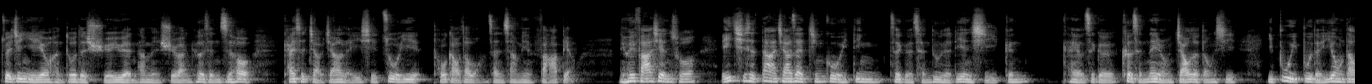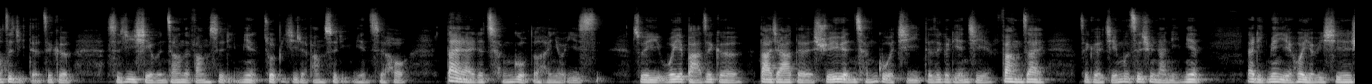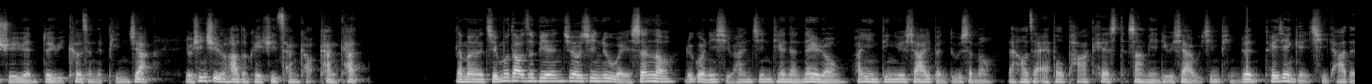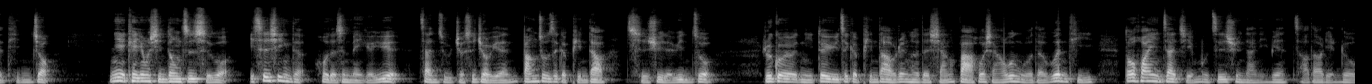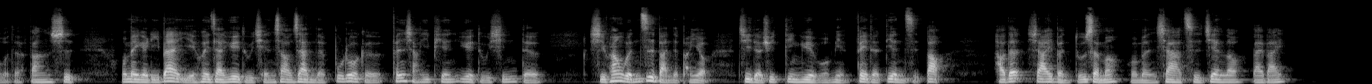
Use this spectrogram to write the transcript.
最近也有很多的学员，他们学完课程之后，开始缴交了一些作业，投稿到网站上面发表。你会发现说，诶，其实大家在经过一定这个程度的练习跟。还有这个课程内容教的东西，一步一步的用到自己的这个实际写文章的方式里面，做笔记的方式里面之后，带来的成果都很有意思。所以我也把这个大家的学员成果集的这个连接放在这个节目资讯栏里面，那里面也会有一些学员对于课程的评价，有兴趣的话都可以去参考看看。那么节目到这边就进入尾声喽。如果你喜欢今天的内容，欢迎订阅下一本读什么，然后在 Apple Podcast 上面留下五星评论，推荐给其他的听众。你也可以用行动支持我，一次性的或者是每个月赞助九十九元，帮助这个频道持续的运作。如果你对于这个频道有任何的想法或想要问我的问题，都欢迎在节目资讯栏里面找到联络我的方式。我每个礼拜也会在阅读前哨站的部落格分享一篇阅读心得。喜欢文字版的朋友，记得去订阅我免费的电子报。好的，下一本读什么？我们下次见喽，拜拜。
